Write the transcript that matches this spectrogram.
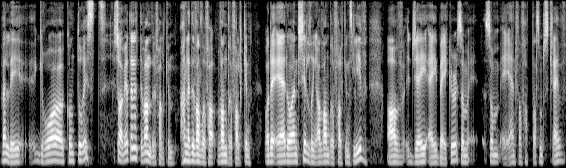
veldig grå kontorist. Sa vi at han heter Vandrefalken? Han heter Vandrefa Vandrefalken, og det er da en skildring av Vandrefalkens liv av J.A. Baker, som, som er en forfatter som skrev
